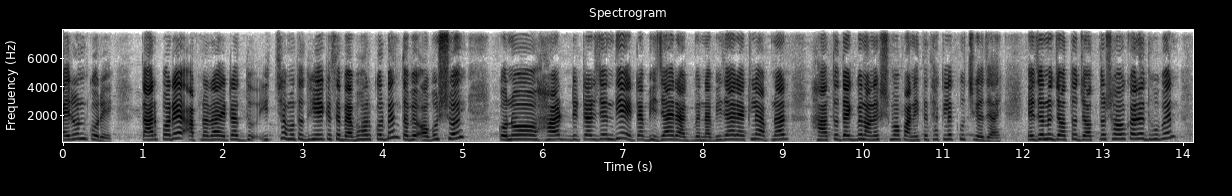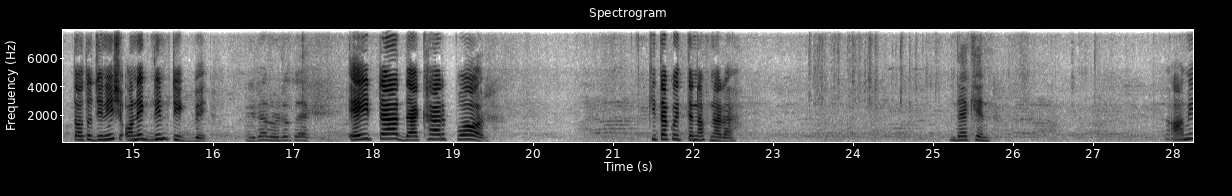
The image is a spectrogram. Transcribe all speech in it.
আয়রন করে তারপরে আপনারা এটা ইচ্ছা মতো ধুয়ে কেসে ব্যবহার করবেন। তবে অবশ্যই কোনো হার্ড ডিটারজেন্ট দিয়ে এটা ভিজায় রাখবেন না। ভিজায় রাখলে আপনার হাতও দেখবেন অনেক সময় পানিতে থাকলে কুচকে যায়। এজন্য যত যত্ন সহকারে ধুবেন তত জিনিস অনেক দিন টিকবে। এইটা দেখার পর কিতা করতেন আপনারা? দেখেন, আমি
